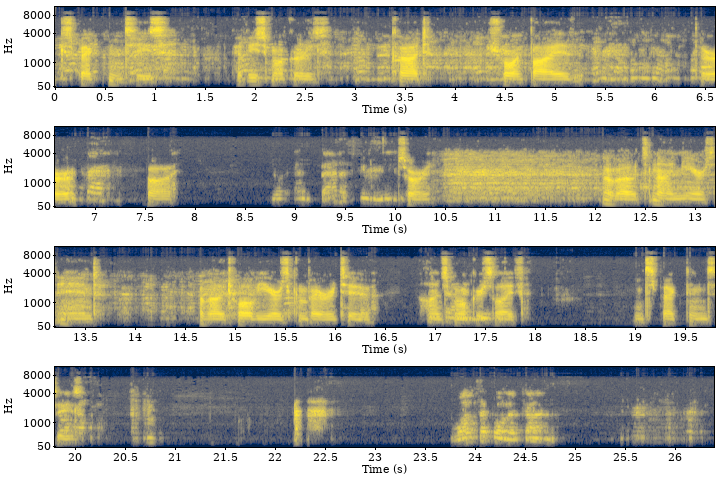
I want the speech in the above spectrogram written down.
expectancies, heavy smokers cut short by their by sorry about nine years and about 12 years compared to non-smokers' life expectancies. Once upon a time, there was Smoker. a beautiful island in the South Pacific called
